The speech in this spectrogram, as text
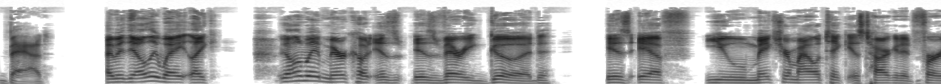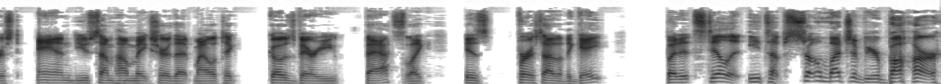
bad. I mean, the only way like the only way mirror coat is is very good is if you make sure Milotic is targeted first, and you somehow make sure that Milotic goes very fast, like is first out of the gate. But it still it eats up so much of your bar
